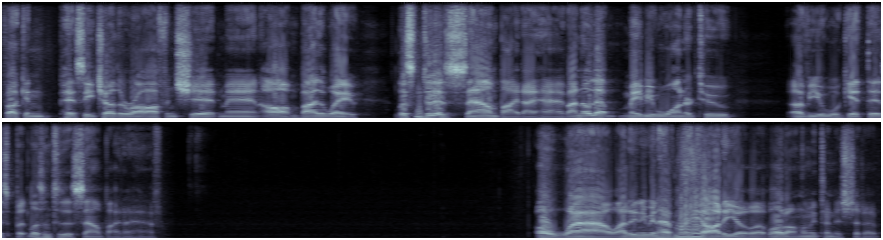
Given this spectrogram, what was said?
fucking piss each other off and shit, man. Oh, by the way, listen to this soundbite I have. I know that maybe one or two of you will get this, but listen to this soundbite I have. Oh wow, I didn't even have my audio up. Hold on, let me turn this shit up.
